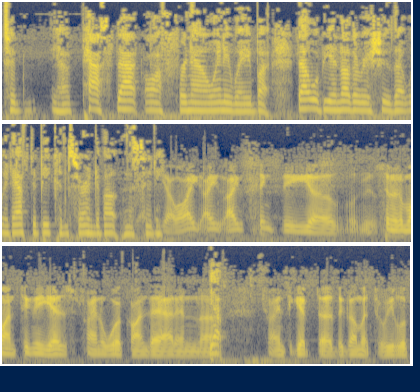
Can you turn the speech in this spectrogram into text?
to yeah, pass that off for now anyway. But that would be another issue that we'd have to be concerned about in the city. Yeah, well, I, I, I think the uh, Senator Montigny is trying to work on that and uh, Yep. Trying to get uh, the government to relook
